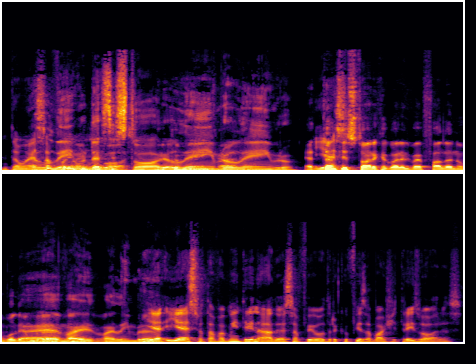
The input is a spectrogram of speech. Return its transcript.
Então essa eu foi lembro um dessa negócio. história, eu, Eu também, lembro, eu cara. lembro. É E tanta essa- história que agora ele vai falando, eu vou lembrando. É, vai, vai lembrando. E, e essa eu tava bem treinado. Essa foi outra que eu fiz abaixo de 3 horas.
